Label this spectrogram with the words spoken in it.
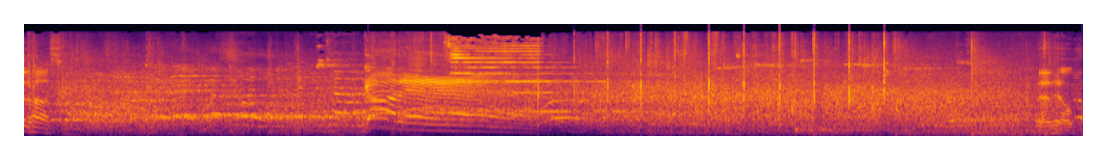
Good hustle. That helped.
